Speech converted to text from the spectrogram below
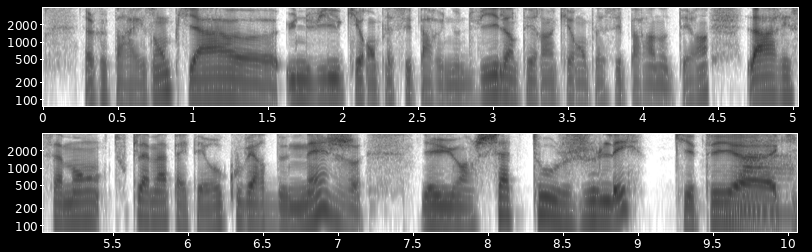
C'est-à-dire que par exemple, il y a euh, une ville qui est remplacée par une autre ville, un terrain qui est remplacé par un autre terrain. Là, récemment, toute la map a été recouverte de neige. Il y a eu un château gelé qui était euh, qui,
